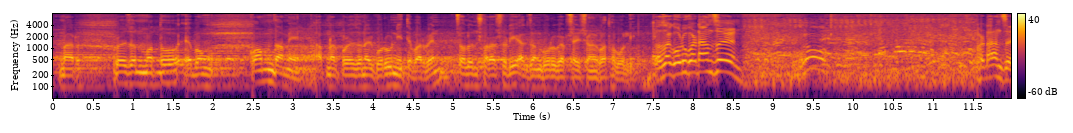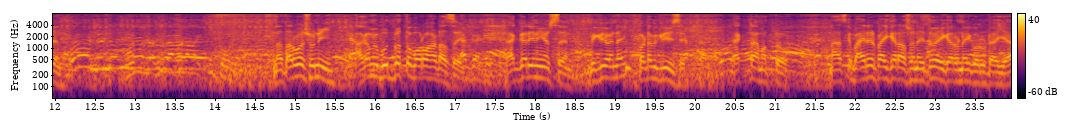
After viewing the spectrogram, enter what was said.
আপনার প্রয়োজন মতো এবং কম দামে আপনার প্রয়োজনের গরু নিতে পারবেন। চলুন সরাসরি একজন গরু ব্যবসায়ীর সঙ্গে কথা বলি। দাদা গরু কটা আনছেন? কটা আনছেন? না, তারপর শুনি, আগামী বুধবার তো বড় হাট আছে। এক গাড়ি নিয়ে আসছেন, বিক্রি হয় নাই? কটা বিক্রি হয়েছে? একটা মাত্র। না, আজকে বাইরের পাইকার আসে নাই তো, এই কারণে গরুটা ইয়া।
